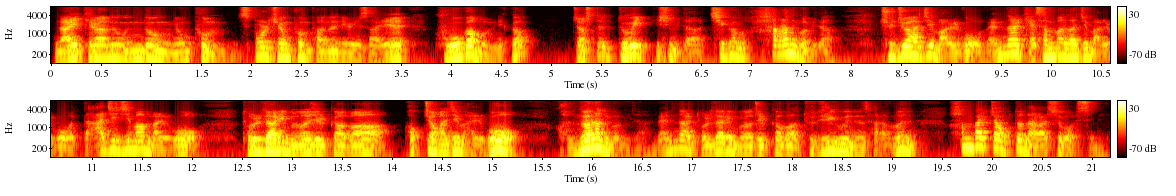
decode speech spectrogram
나이키라는 운동용품, 스포츠용품 파는 이 회사의 구호가 뭡니까? Just do it 이십니다. 지금 하라는 겁니다. 주저하지 말고, 맨날 계산만 하지 말고, 따지지만 말고, 돌다리 무너질까봐 걱정하지 말고, 건너라는 겁니다. 맨날 돌다리 무너질까봐 두드리고 있는 사람은 한 발자국도 나갈 수가 없습니다.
